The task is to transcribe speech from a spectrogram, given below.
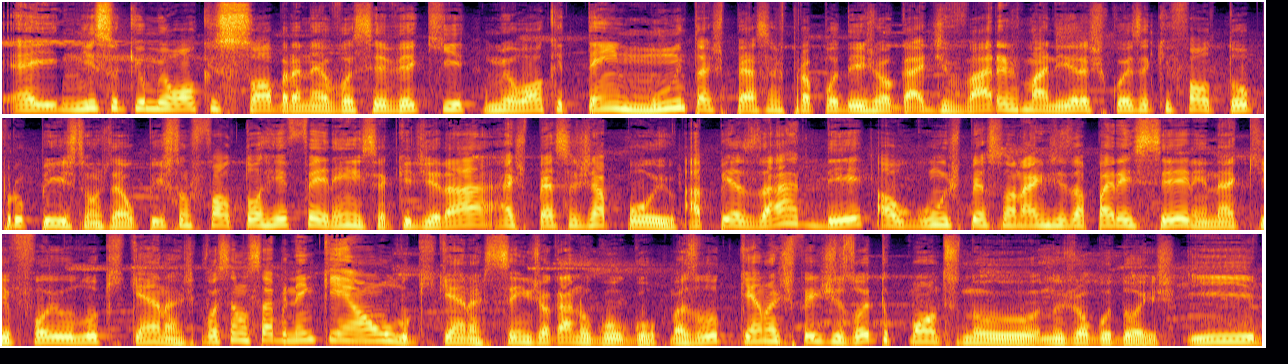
É nisso que o Milwaukee sobra, né? Você vê que o Milwaukee tem muitas peças para poder jogar de várias maneiras, coisa que faltou pro Pistons, né? O Pistons faltou referência, que dirá as peças de apoio. Apesar de alguns personagens desaparecerem, né? Que foi o Luke Kennard. Você não sabe nem quem é um Luke Kennard sem jogar no Google, mas o Luke Kennard fez 18 pontos no, no jogo 2. E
